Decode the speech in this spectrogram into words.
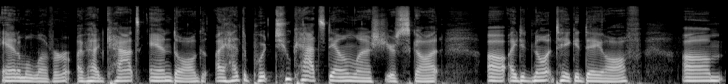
animal lover. I've had cats and dogs. I had to put two cats down last year, Scott. Uh, I did not take a day off, um,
